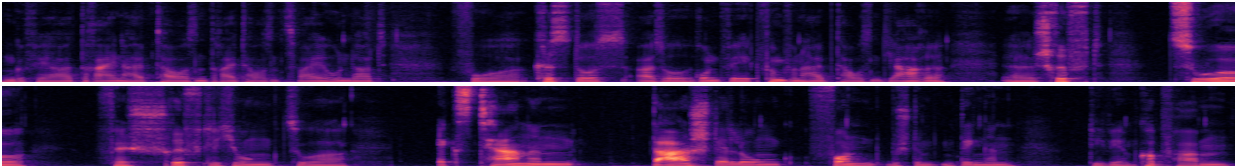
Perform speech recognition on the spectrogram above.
ungefähr dreieinhalbtausend, 3200 vor Christus, also rundweg 5.500 Jahre äh, Schrift zur Verschriftlichung, zur externen Darstellung von bestimmten Dingen, die wir im Kopf haben.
